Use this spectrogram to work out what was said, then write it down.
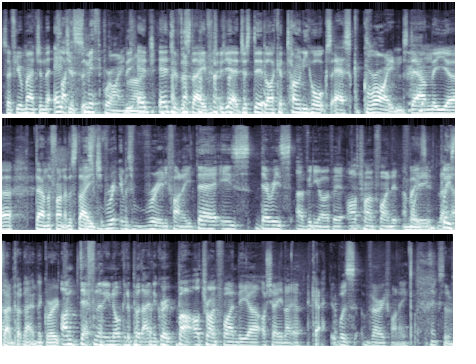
So if you imagine the It's edge like a of the, Smith grind. the Right. edge edge of the stage, yeah, it just did like a Tony Hawk's esque grind down the uh, down the front of the stage. Re- it was really funny. There is there is a video of it. I'll try and find it. Amazing. For you Please don't put that in the group. I'm definitely not going to put that in the group, but I'll try and find the. Uh, I'll show you later. Okay. It was very funny. excellent.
